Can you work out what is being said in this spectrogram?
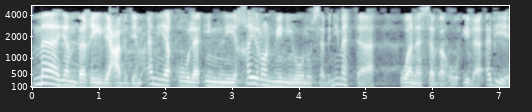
ما ينبغي لعبد أن يقول إني خير من يونس بن متى ونسبه إلى أبيه.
